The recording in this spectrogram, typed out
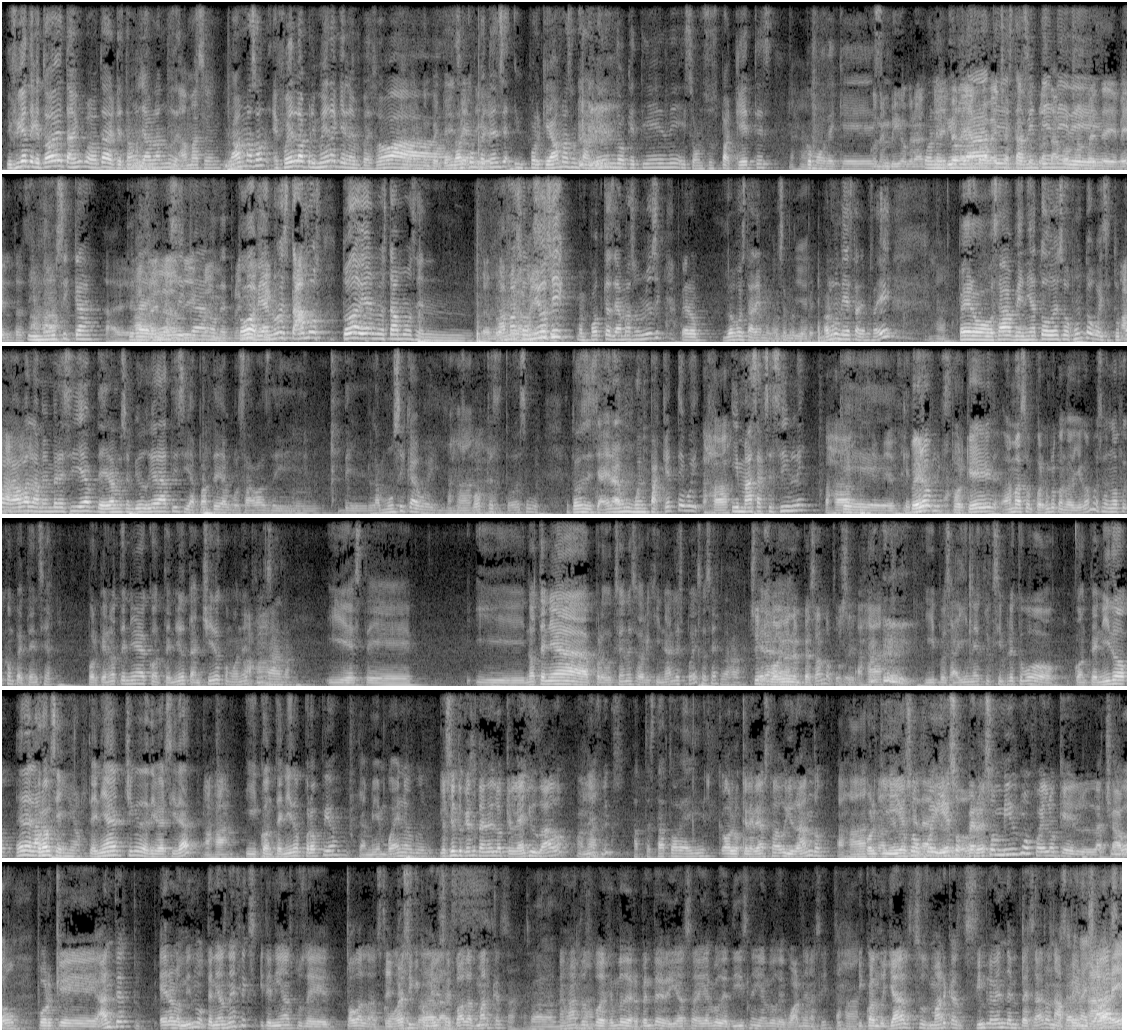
Y fíjate que todavía también, por ahorita que estamos ya hablando de Amazon. Amazon eh, fue la primera que le empezó a, A dar competencia. dar competencia, y porque Amazon también lo que tiene y son sus paquetes Ajá. como de que Con sí, envío gratis. con Eh, envío gratis, pues, también su tiene plataforma, pues, de de, ventas. y Ajá. música, Ah, de- tiene la de Ah, música donde todavía Music. no estamos, todavía no estamos en Pero Amazon. Music, en podcast de Amazon Music, pero luego estaremos, no se Algún día. preocupen. Algún día estaremos ahí. Ajá. Pero, o sea, venía todo eso junto, güey. Si tú pagabas ajá. la membresía, te eran los envíos gratis y aparte gozabas de, de la música, güey. Y Ajá. los podcasts y todo eso, güey. Entonces ya era un buen paquete, güey. Ajá. Y más accesible Ajá. que, que Pero, Netflix. ¿por qué Amazon, por ejemplo, cuando llegó Amazon no fue competencia? Porque no tenía contenido tan chido como Netflix. Ajá. Ah, no. Y este. Y no tenía producciones originales, pues, o sea. Ajá. Sí, pues Era- cuando iban empezando, pues sí. Ajá. Y pues ahí Netflix siempre tuvo contenido. Era el amo y prop- señor. Tenía un chingo de diversidad Ajá. y contenido propio, también bueno, güey. Yo siento que eso también es lo que le ha ayudado a Ajá. Netflix. Hasta está todavía ahí. O lo que le había estado ayudando. Ajá. Porque eso fue, y eso, pero eso mismo fue lo que la chingó. Porque antes pues, era lo mismo, tenías Netflix y tenías pues de todas las, Sí, como ahora sí que como todas dice, las- todas las marcas. Ajá. Todas las- Ajá, entonces Ajá. por ejemplo de repente veías ahí algo de Disney y algo de Warner así. Ajá. Y cuando ya sus marcas simplemente empezaron a Empezaron a pensar, a, a ver,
